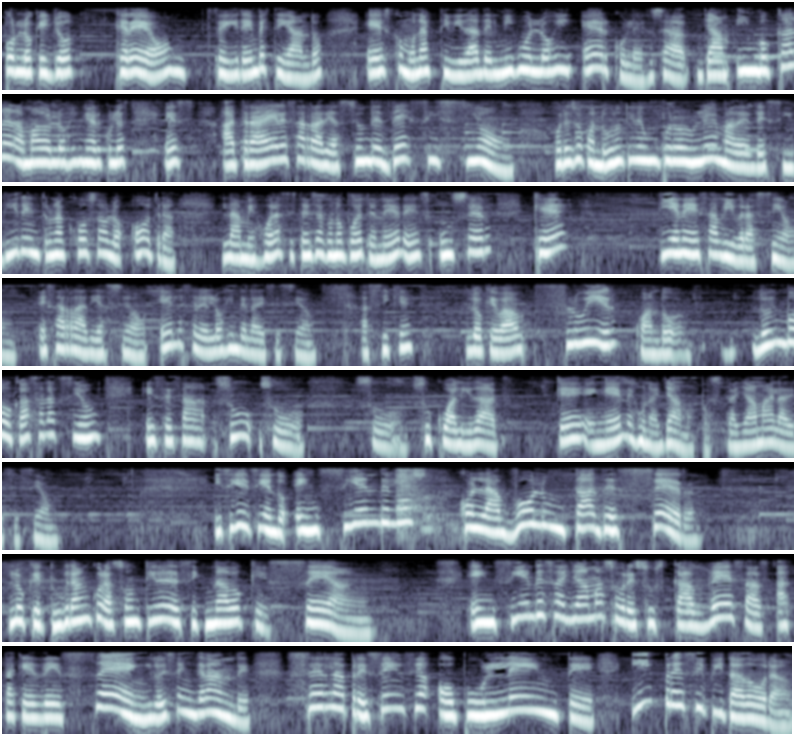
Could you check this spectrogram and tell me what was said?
por lo que yo creo, seguiré investigando, es como una actividad del mismo Elohim Hércules. O sea, ya invocar al amado Elohim Hércules es atraer esa radiación de decisión. Por eso cuando uno tiene un problema de decidir entre una cosa o la otra, la mejor asistencia que uno puede tener es un ser que tiene esa vibración, esa radiación. Él es el Elohim de la decisión. Así que lo que va a fluir cuando lo invocas a la acción es esa su su su, su cualidad que en él es una llama, pues la llama de la decisión. Y sigue diciendo, enciéndelos con la voluntad de ser lo que tu gran corazón tiene designado que sean. Enciende esa llama sobre sus cabezas hasta que deseen, y lo dicen grande, ser la presencia opulente y precipitadora.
